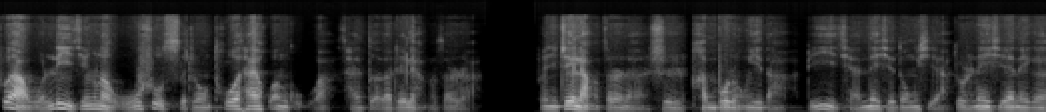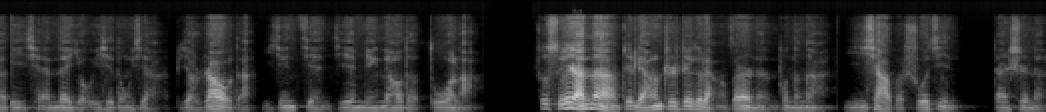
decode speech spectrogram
说呀，我历经了无数次这种脱胎换骨啊，才得到这两个字儿啊。说你这两个字儿呢，是很不容易的，比以前那些东西啊，就是那些那个以前的有一些东西啊，比较绕的，已经简洁明了的多了。说虽然呢，这良知这个两个字呢，不能啊一下子说尽，但是呢，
